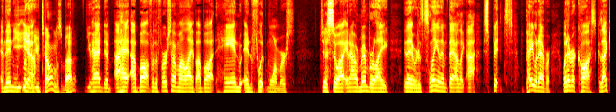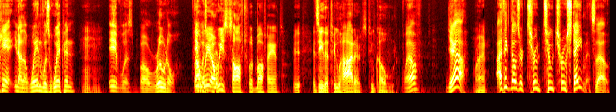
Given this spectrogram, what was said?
And then you you know you telling us about it. you had to I had I bought for the first time in my life I bought hand and foot warmers just so I and I remember like they were slinging them things. I was like ah spit pay whatever whatever it costs. Because I can't you know the wind was whipping. It was brutal. It Are was we, are we soft football fans? It's either too hot or it's too cold, well yeah. Right? I think those are true two true statements though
